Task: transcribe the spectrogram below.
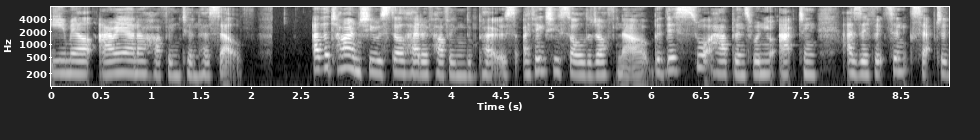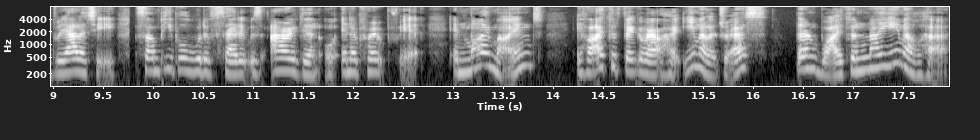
email Arianna Huffington herself. At the time, she was still head of Huffington Post. I think she sold it off now, but this is what happens when you're acting as if it's an accepted reality. Some people would have said it was arrogant or inappropriate. In my mind, if I could figure out her email address, then why couldn't I email her?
